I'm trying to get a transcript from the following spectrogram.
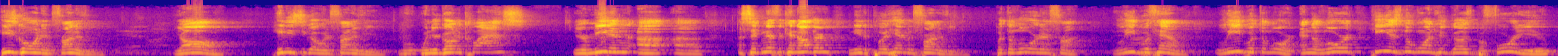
He's going in front of you. Y'all, he needs to go in front of you. When you're going to class, you're meeting a, a, a, significant other, you need to put him in front of you. Put the Lord in front. Lead with him. Lead with the Lord. And the Lord, he is the one who goes before you.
